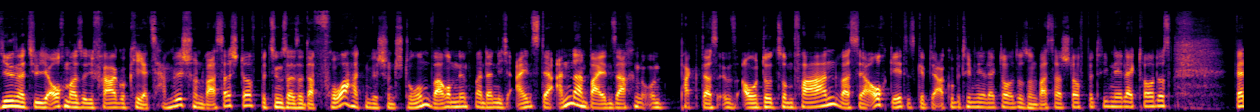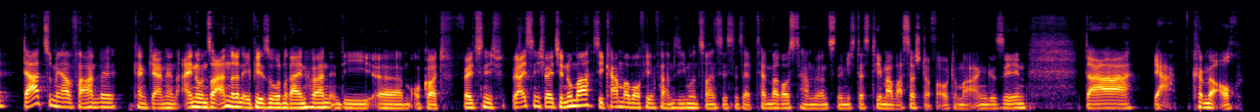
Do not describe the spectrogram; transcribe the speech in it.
hier natürlich auch mal so die Frage, okay, jetzt haben wir schon Wasserstoff, beziehungsweise davor hatten wir schon Strom. Warum nimmt man dann nicht eins der anderen beiden Sachen und packt das ins Auto zum Fahren, was ja auch geht? Es gibt ja akkubetriebene Elektroautos und wasserstoffbetriebene Elektroautos. Wer dazu mehr erfahren will, kann gerne in eine unserer anderen Episoden reinhören, in die, ähm, oh Gott, weiß nicht, weiß nicht welche Nummer. Sie kam aber auf jeden Fall am 27. September raus. Da haben wir uns nämlich das Thema Wasserstoffauto mal angesehen. Da, ja, können wir auch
